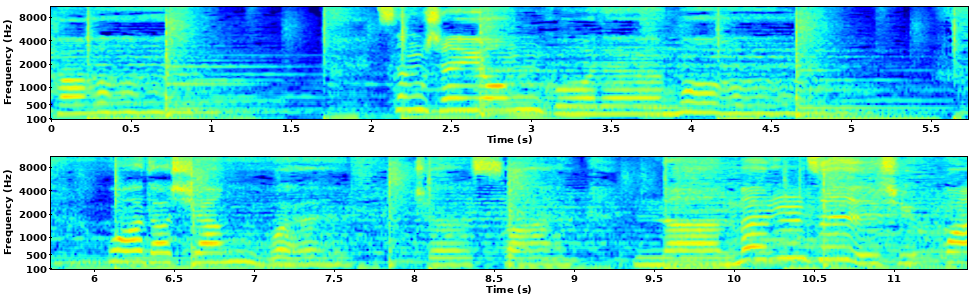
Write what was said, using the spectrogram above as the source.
疼，曾深拥过的梦，我倒想问，这算哪门子喜欢？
